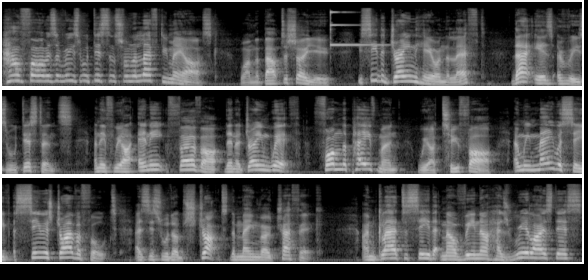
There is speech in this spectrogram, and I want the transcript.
How far is a reasonable distance from the left, you may ask? Well, I'm about to show you. You see the drain here on the left? That is a reasonable distance. And if we are any further than a drain width from the pavement, we are too far. And we may receive a serious driver fault as this would obstruct the main road traffic. I'm glad to see that Malvina has realised this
